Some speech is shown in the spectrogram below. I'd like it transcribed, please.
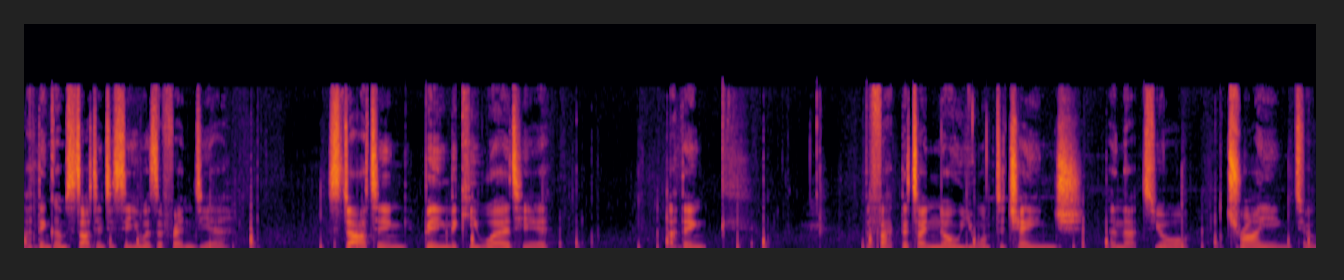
I think I'm starting to see you as a friend, yeah. Starting being the key word here. I think the fact that I know you want to change and that you're trying to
